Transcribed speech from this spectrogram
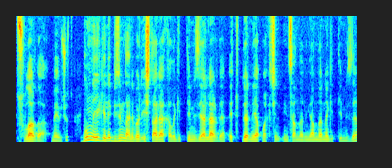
sular da mevcut. Bununla ilgili bizim de hani böyle işle alakalı gittiğimiz yerlerde etütlerini yapmak için insanların yanlarına gittiğimizde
